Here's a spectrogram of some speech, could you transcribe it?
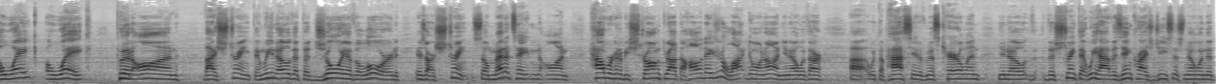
Awake, awake, put on thy strength. And we know that the joy of the Lord is our strength. So meditating on how we're going to be strong throughout the holidays, there's a lot going on, you know, with our. Uh, with the passing of Miss Carolyn, you know, the strength that we have is in Christ Jesus, knowing that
